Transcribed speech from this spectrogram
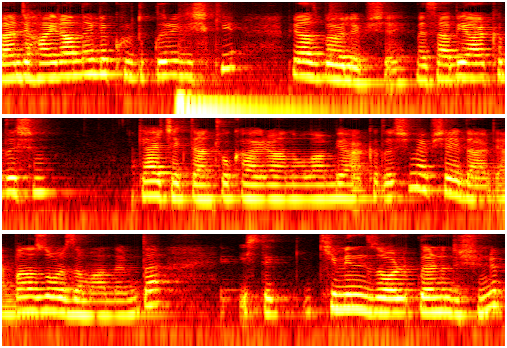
bence hayranlarıyla kurdukları ilişki biraz böyle bir şey. Mesela bir arkadaşım gerçekten çok hayranı olan bir arkadaşım hep şey derdi yani bana zor zamanlarımda işte kimin zorluklarını düşünüp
